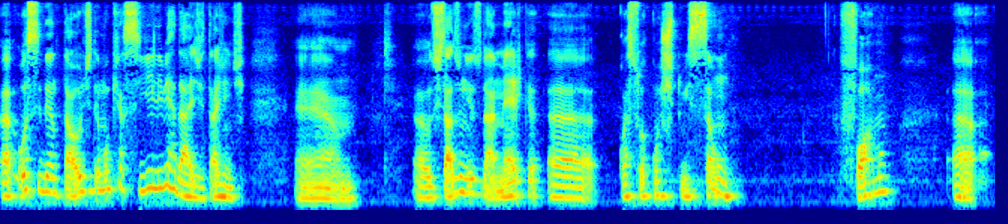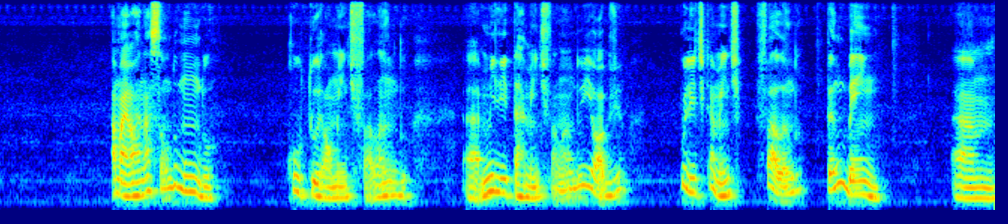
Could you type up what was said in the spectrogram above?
uh, ocidental de democracia e liberdade, tá, gente? É, uh, os Estados Unidos da América, uh, com a sua constituição, formam a maior nação do mundo, culturalmente falando, militarmente falando e, óbvio, politicamente falando também. Um,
